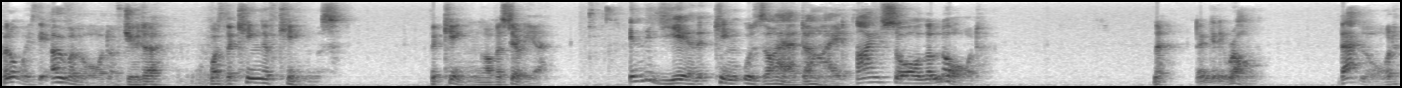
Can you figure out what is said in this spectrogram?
But always the overlord of Judah was the king of kings, the king of Assyria. In the year that King Uzziah died, I saw the Lord. Now, don't get it wrong. That Lord,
